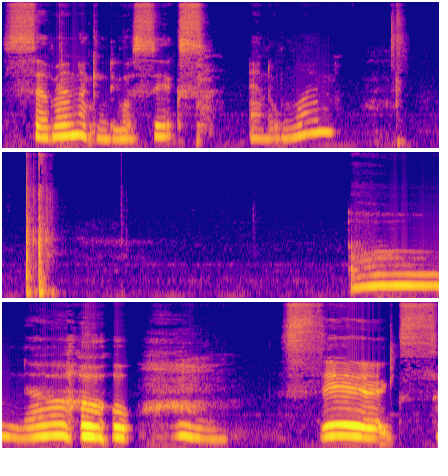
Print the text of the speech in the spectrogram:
Seven, I can do a six and a one. Oh no, six.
